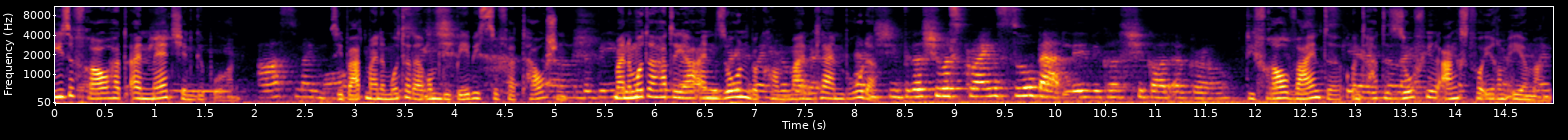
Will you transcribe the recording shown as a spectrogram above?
Diese Frau hat ein Mädchen geboren. Sie bat meine Mutter darum, die Babys zu vertauschen. Meine Mutter hatte ja einen Sohn bekommen, meinen kleinen Bruder. Die Frau weinte und hatte so viel Angst vor ihrem Ehemann.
